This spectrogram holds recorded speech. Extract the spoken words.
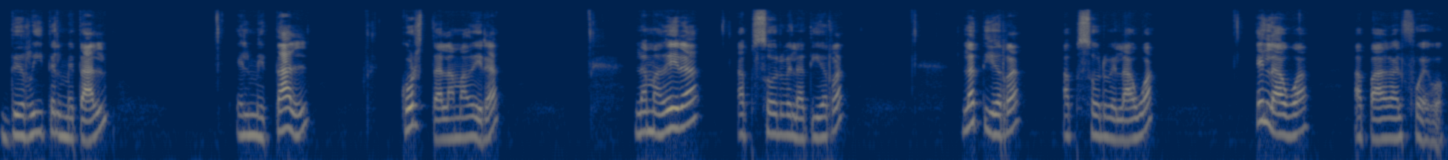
derrite el metal, el metal corta la madera, la madera absorbe la tierra, la tierra absorbe el agua, el agua apaga el fuego.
